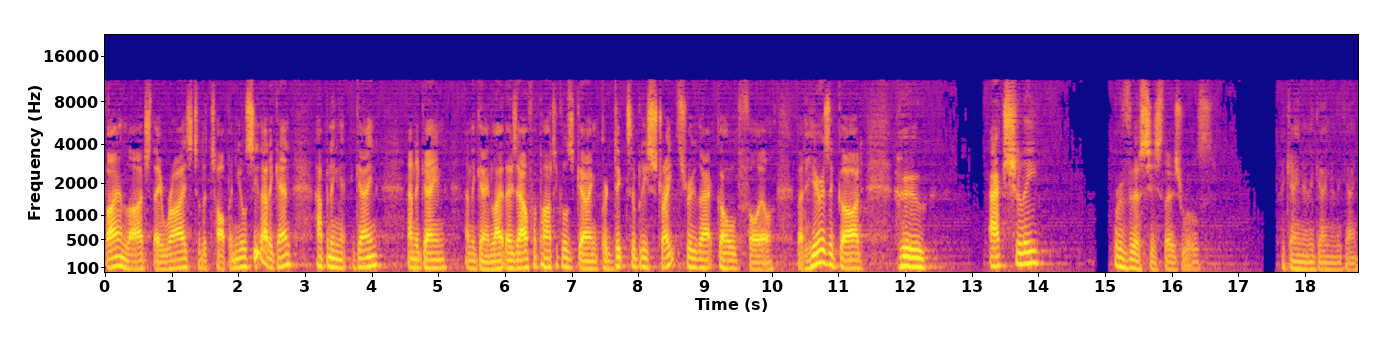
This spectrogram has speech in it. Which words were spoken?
by and large, they rise to the top. And you'll see that again, happening again and again and again, like those alpha particles going predictably straight through that gold foil. But here is a God who actually reverses those rules again and again and again.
